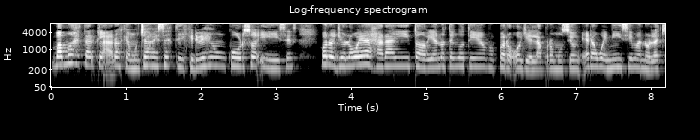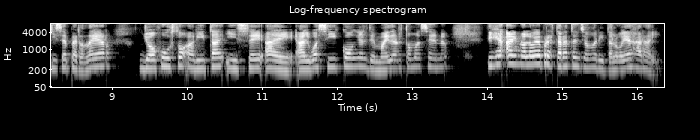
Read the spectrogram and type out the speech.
vamos a estar claros que muchas veces te inscribes en un curso y dices, bueno, yo lo voy a dejar ahí, todavía no tengo tiempo, pero oye, la promoción era buenísima, no la quise perder. Yo justo ahorita hice algo así con el de Maider Tomasena. Dije, ay, no le voy a prestar atención ahorita, lo voy a dejar ahí.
